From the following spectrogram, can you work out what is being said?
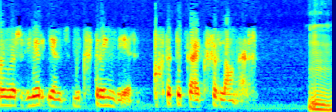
ouers weer eens moet streng wees, agter te kyk vir langer. Mm.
